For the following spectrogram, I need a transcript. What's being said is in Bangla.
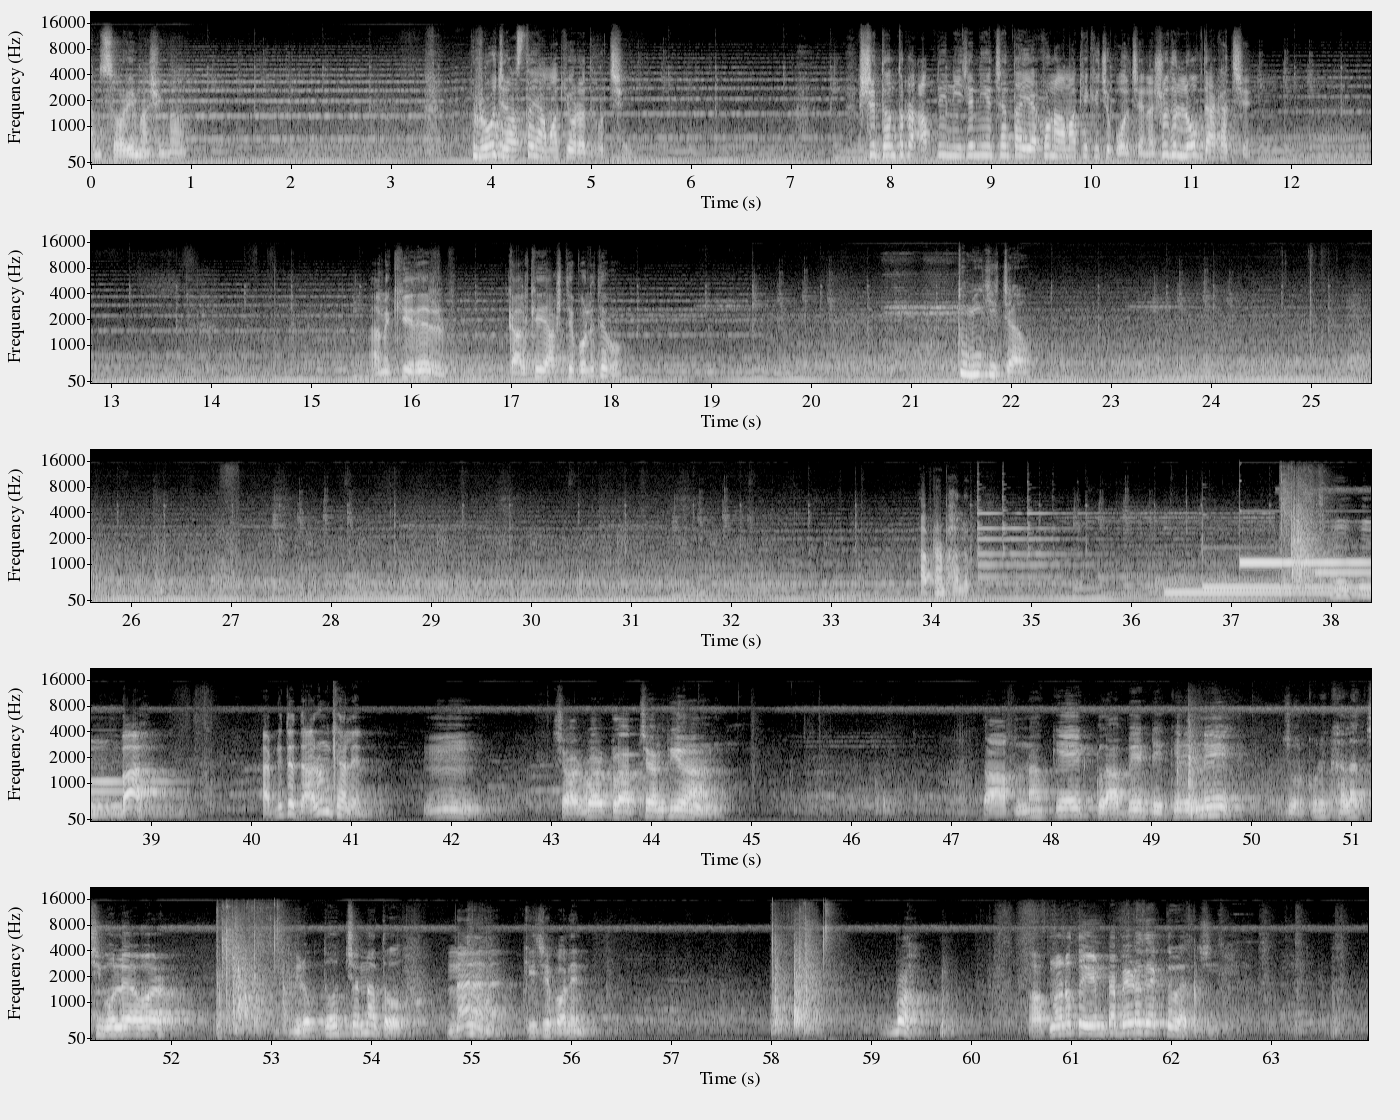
আই এম সরি মাসিমা। রোজ রাস্তায় আমাকে ওরা ধরছে। সিদ্ধান্তটা আপনি নিজে নিয়েছেন, তাই এখন আমাকে কিছু বলছে না, শুধু লোভ দেখাচ্ছে। আমি কি এদের কালকেই আসতে বলে দেব? তুমি কি চাও? আপনার ভালো। বাহ আপনি তো দারুণ খেলেন। হুম চারবার ক্লাব চ্যাম্পিয়ন। তা আপনাকে ক্লাবে ডেকে এনে জোর করে খেলাচ্ছি বলে আবার বিরক্ত হচ্ছেন না তো? না না না কি যে বলেন। বাহ আপনারও তো এমটা বেড়ে দেখতে পাচ্ছি।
